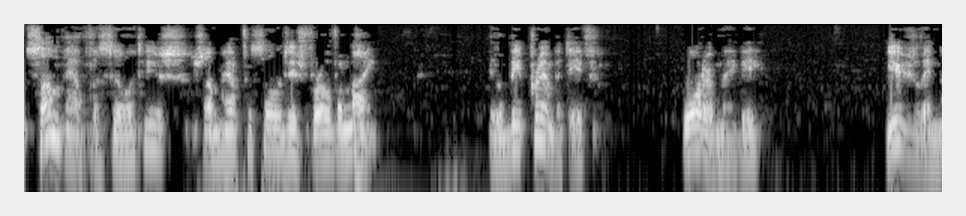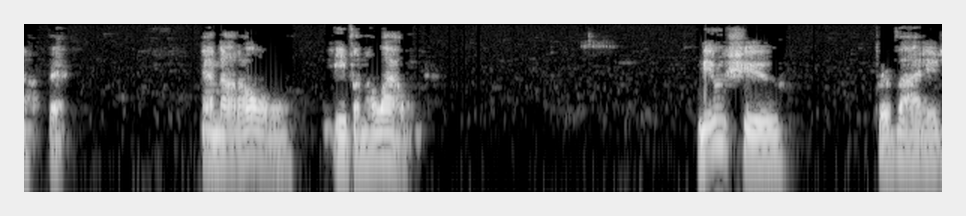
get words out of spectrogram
Some have facilities, some have facilities for overnight. It'll be primitive, water maybe, usually not that, and not all even allow it. Provided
